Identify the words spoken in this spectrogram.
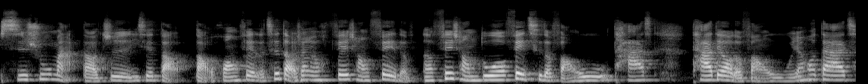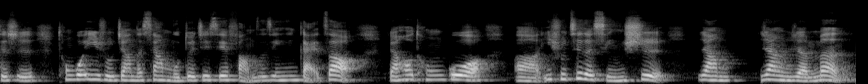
稀疏嘛，导致一些岛岛荒废了。其实岛上有非常废的呃非常多废弃的房屋，塌塌掉的房屋。然后大家其实通过艺术这样的项目，对这些房子进行改造，然后通过呃艺术季的形式，让让人们。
